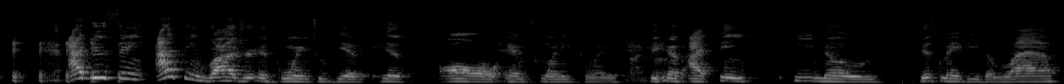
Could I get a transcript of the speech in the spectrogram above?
I do think I think Roger is going to give his all in 2020 Mhm. because I think he knows this may be the last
